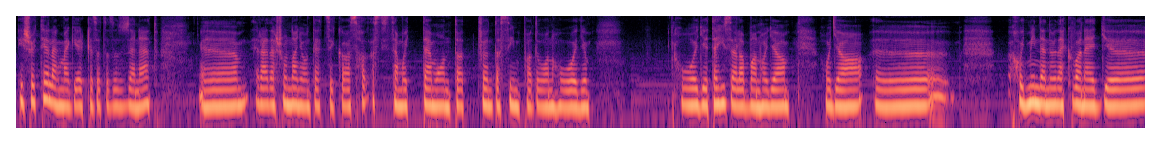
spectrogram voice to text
és hogy tényleg megérkezett az az üzenet, Ráadásul nagyon tetszik az, azt hiszem, hogy te mondtad fönt a színpadon, hogy, hogy te hiszel abban, hogy a, hogy a ö, hogy minden nőnek van egy ö,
